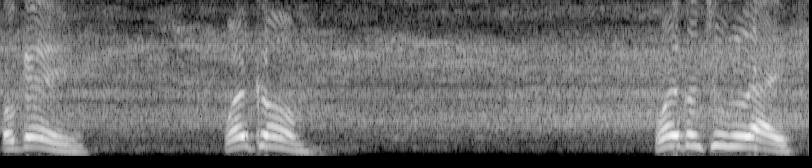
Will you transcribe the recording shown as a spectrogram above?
Okay, welcome. Welcome to the life.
